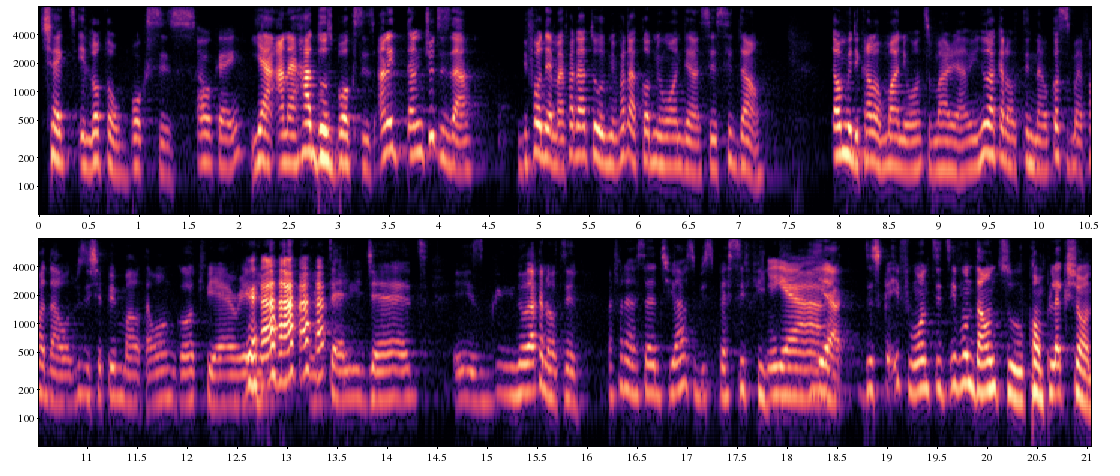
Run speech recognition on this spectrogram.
checked a lot of boxes. Okay. Yeah, and I had those boxes. And, it, and the truth is that before then, my father told me, my father called me one day and said, sit down. Tell me the kind of man you want to marry. I mean, you know that kind of thing now. Because it's my father, I was busy shaping mouth. I want God fearing, intelligent, is you know that kind of thing. My father said you have to be specific. Yeah. Yeah. If you want it, even down to complexion.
